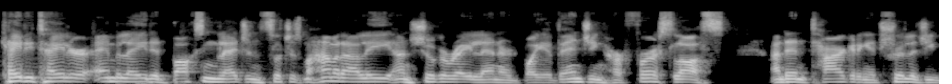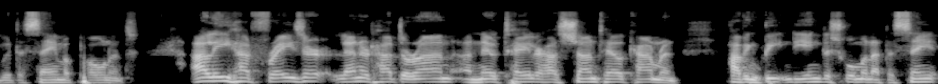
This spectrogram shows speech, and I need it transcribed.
Katie Taylor emulated boxing legends such as Muhammad Ali and Sugar Ray Leonard by avenging her first loss and then targeting a trilogy with the same opponent. Ali had Frazier, Leonard had Duran, and now Taylor has Chantelle Cameron, having beaten the Englishwoman at the same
